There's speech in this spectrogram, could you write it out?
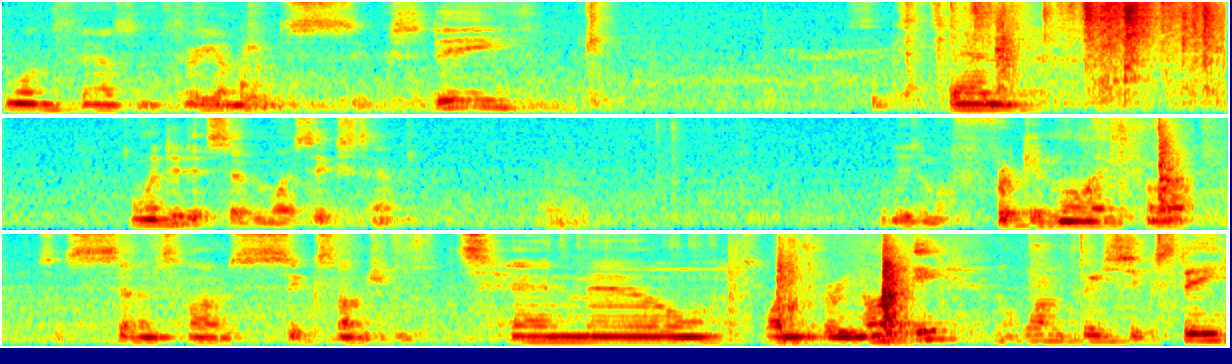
1,360. 610. Oh, I did it 7 by 610. I'm losing my freaking mind. So 7 times 610 mil. 1390, not 1360.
